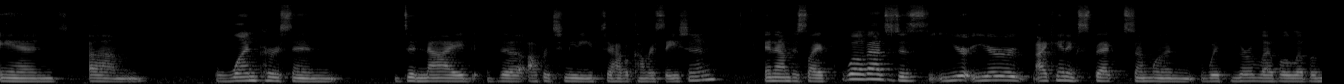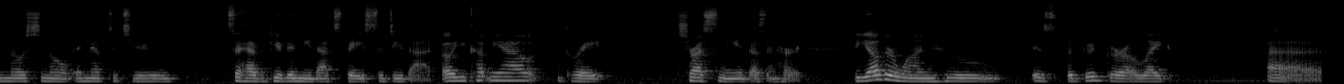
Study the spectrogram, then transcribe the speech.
and um, one person denied the opportunity to have a conversation and i'm just like well that's just you're you're i can't expect someone with your level of emotional ineptitude to have given me that space to do that. Oh, you cut me out? Great. Trust me, it doesn't hurt. The other one who is the good girl, like, uh,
